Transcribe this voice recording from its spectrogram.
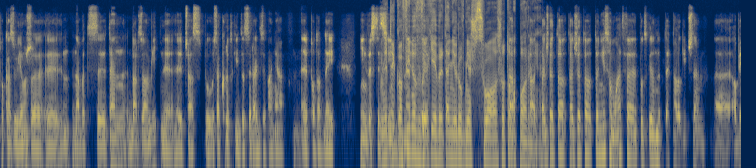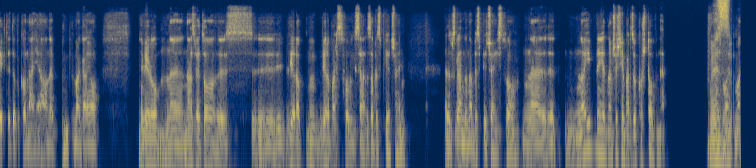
pokazują, że nawet ten bardzo ambitny czas był za krótki do zrealizowania podobnej inwestycji. Nie tylko Finów, w Wielkiej Brytanii również szło, szło to tak, opornie. Tak, także to, także to, to nie są łatwe pod względem technologicznym e, obiekty do wykonania. One wymagają wielu, e, nazwę to, z, e, wielo, wielowarstwowych za, zabezpieczeń ze względu na bezpieczeństwo. E, no i jednocześnie bardzo kosztowne. W moim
